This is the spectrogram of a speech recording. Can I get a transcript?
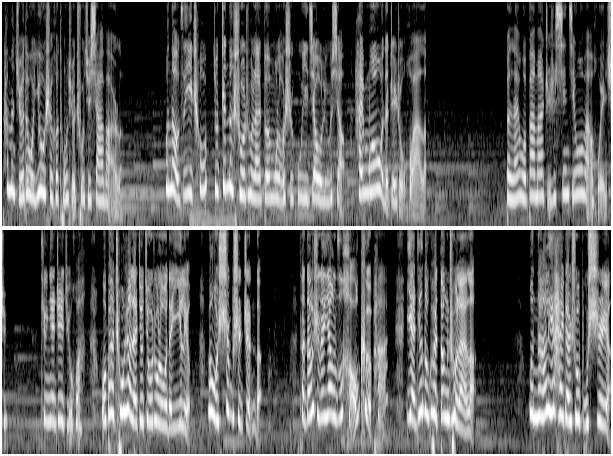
他们觉得我又是和同学出去瞎玩了。我脑子一抽，就真的说出来端木老师故意叫我留校，还摸我的这种话了。本来我爸妈只是心急我晚回去。听见这句话，我爸冲上来就揪住了我的衣领，问我是不是真的。他当时的样子好可怕，眼睛都快瞪出来了。我哪里还敢说不是呀？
